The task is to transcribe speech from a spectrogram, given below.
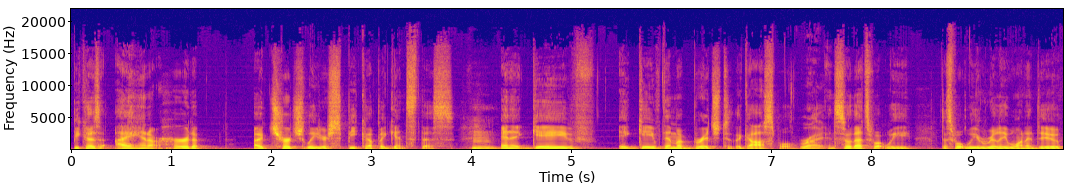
because I had not heard a, a church leader speak up against this. And it gave it gave them a bridge to the gospel. Right. And so that's what we that's what we really want to do.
